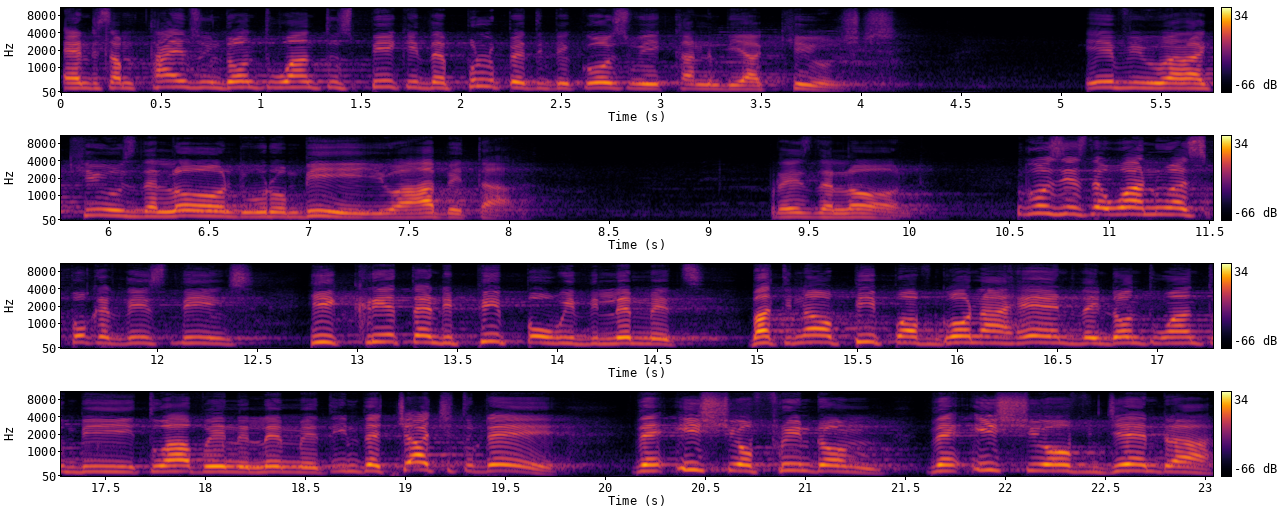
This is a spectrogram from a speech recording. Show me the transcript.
And sometimes we don't want to speak in the pulpit because we can be accused. If you are accused, the Lord will be your arbiter. Praise the Lord. Because He's the one who has spoken these things. He created people with limits, but now people have gone ahead. They don't want to be to have any limit. In the church today, the issue of freedom, the issue of gender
